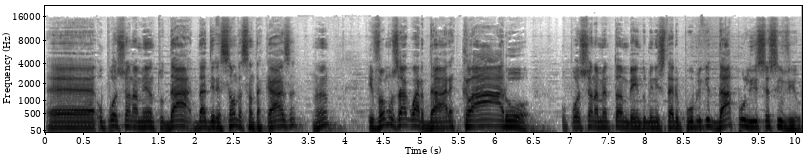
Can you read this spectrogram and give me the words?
é, o posicionamento da, da direção da Santa Casa, né? E vamos aguardar, é claro, o posicionamento também do Ministério Público e da Polícia Civil,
